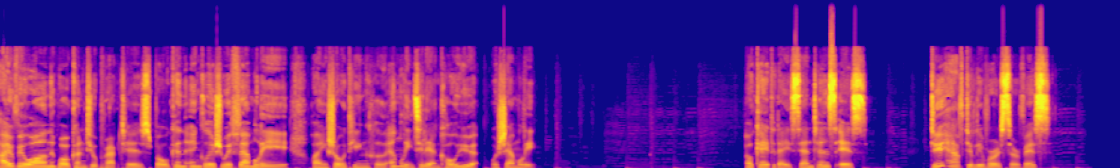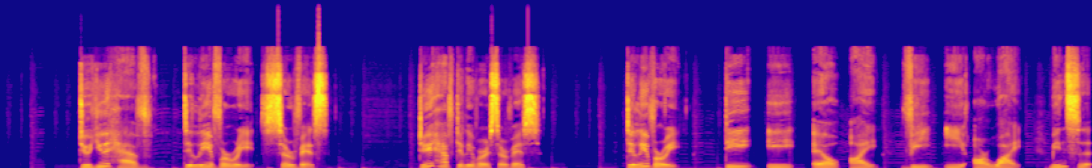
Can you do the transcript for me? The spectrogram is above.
Hi everyone, welcome to practice spoken English with Emily. 欢迎收听和 Emily 一起练口语，我是 Emily。Okay, today's sentence is Do you have delivery service? Do you have delivery service? Do you have delivery service? Delivery, D E L I V E R Y，名词。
